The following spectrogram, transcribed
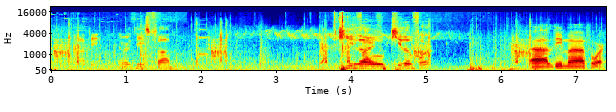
Copy. Northeast fob. Kilo Kilo four. Uh, Lima four.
